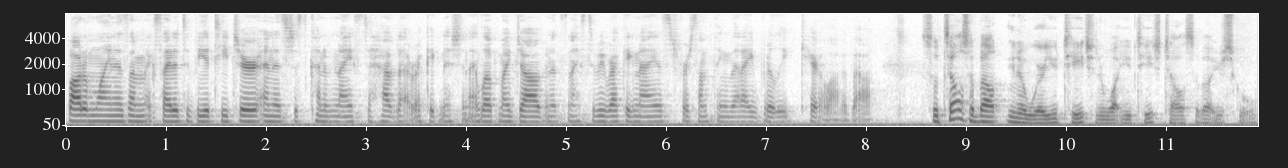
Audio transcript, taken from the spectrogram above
bottom line is I'm excited to be a teacher and it's just kind of nice to have that recognition. I love my job and it's nice to be recognized for something that I really care a lot about. So tell us about you know where you teach and what you teach. Tell us about your school.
